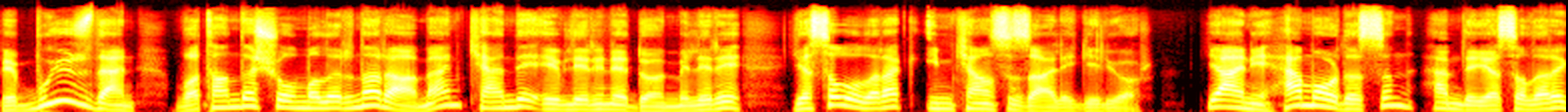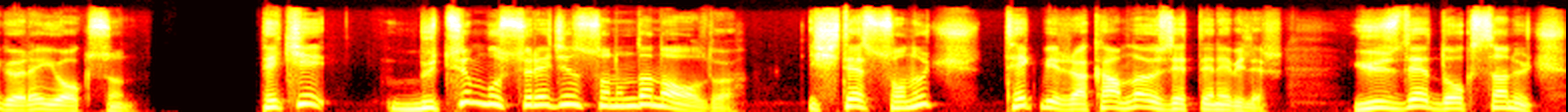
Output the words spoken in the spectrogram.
ve bu yüzden vatandaş olmalarına rağmen kendi evlerine dönmeleri yasal olarak imkansız hale geliyor. Yani hem oradasın hem de yasalara göre yoksun. Peki bütün bu sürecin sonunda ne oldu? İşte sonuç tek bir rakamla özetlenebilir. %93.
